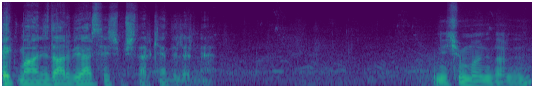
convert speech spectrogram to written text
Pek manidar bir yer seçmişler kendilerine. Niçin manidar dedin?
